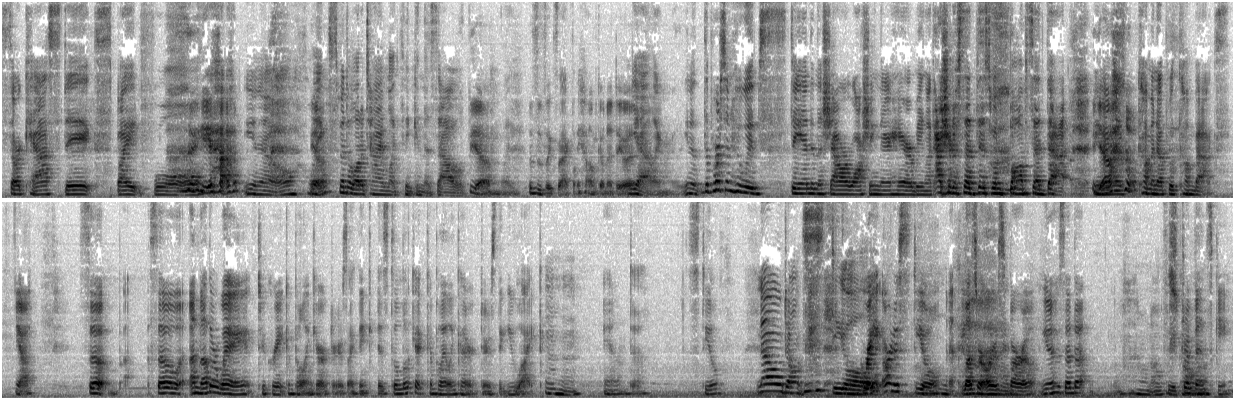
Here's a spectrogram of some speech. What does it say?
sarcastic, spiteful. yeah. You know, like Yeah. spent a lot of time like thinking this out. Yeah. Like, This is exactly how I'm gonna do it. yeah, like you know, the person who would stand in the shower washing their hair, being like, "I should have said this when Bob said that." You know, Yeah. like, coming up with comebacks. Yeah. So, so another way to create compelling characters, I think, is to look at compelling characters that you like Mm-hmm. and uh, steal No, don't steal. Great artists steal, Oh, lesser artists borrow. You know who said that? I don't know if we call. Stravinsky.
